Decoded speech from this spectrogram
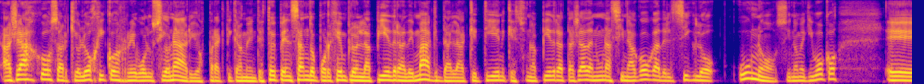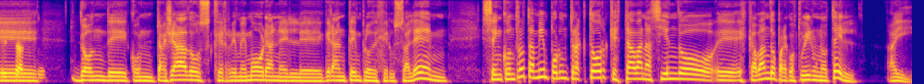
hallazgos arqueológicos revolucionarios prácticamente. Estoy pensando, por ejemplo, en la piedra de Magdala, que, tiene, que es una piedra tallada en una sinagoga del siglo I, si no me equivoco, eh, donde con tallados que rememoran el eh, gran templo de Jerusalén. Se encontró también por un tractor que estaban haciendo, eh, excavando para construir un hotel ahí.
